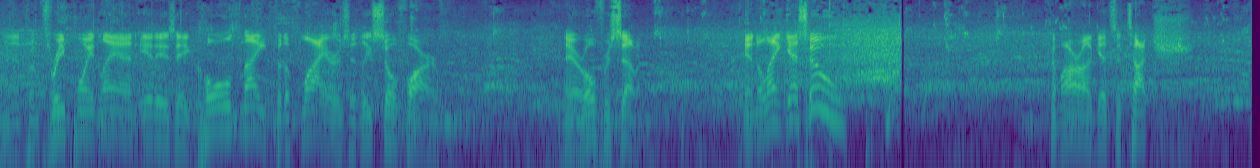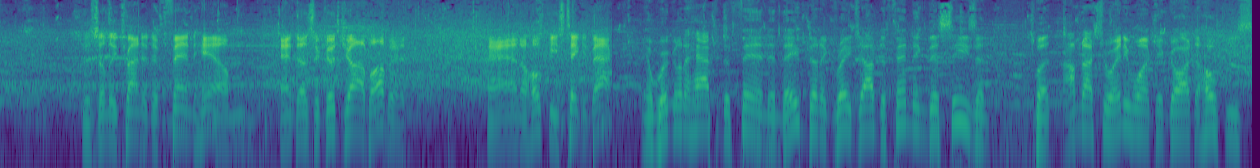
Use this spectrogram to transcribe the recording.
And from three-point land, it is a cold night for the Flyers, at least so far. They are 0 for 7. In the lane, guess who? Camara gets a touch. Basile trying to defend him and does a good job of it. And the Hokies take it back. And we're going to have to defend, and they've done a great job defending this season. But I'm not sure anyone can guard the Hokies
